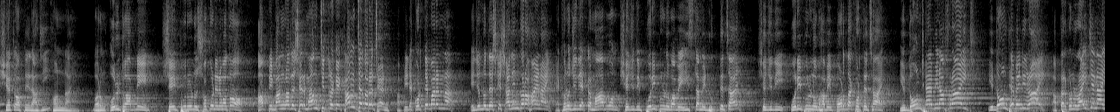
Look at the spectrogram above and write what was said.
সেটা আপনি রাজি হন নাই। বরং উল্টো আপনি সেই পুরনো শকুনের মতো আপনি বাংলাদেশের মানচিত্রকে খামচে ধরেছেন। আপনি এটা করতে পারেন না। এই জন্য দেশকে স্বাধীন করা হয় নাই। এখনও যদি একটা মা বোন, সে যদি পরিপূর্ণভাবে ইসলামে ঢুকতে চায়, সে যদি পরিপূর্ণভাবে পর্দা করতে চায় you don't have enough right you don't have any right আপনার কোনো রাইটে নাই।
